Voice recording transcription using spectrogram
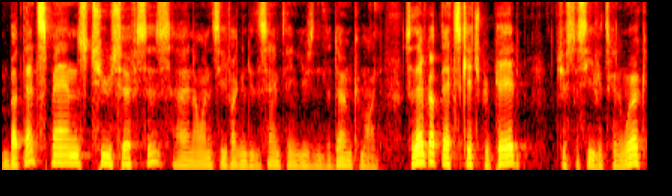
but that spans two surfaces, and I want to see if I can do the same thing using the dome command. So they've got that sketch prepared just to see if it's going to work.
